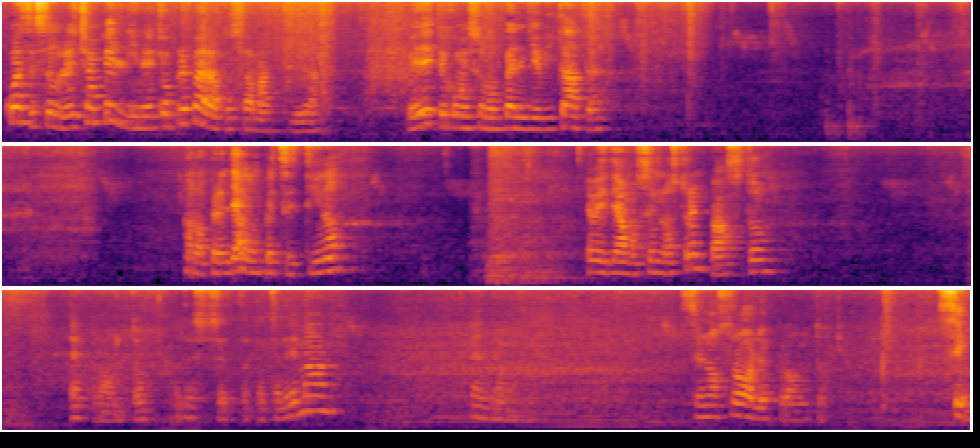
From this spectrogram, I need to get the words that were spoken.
queste sono le ciambelline che ho preparato stamattina. Vedete come sono ben lievitate? Allora, prendiamo un pezzettino e vediamo se il nostro impasto è pronto. Adesso si è attaccata le mani. E andiamo se il nostro olio è pronto. Sì.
